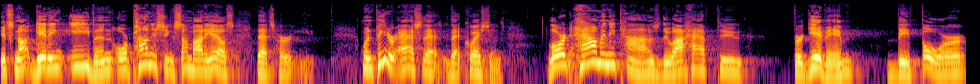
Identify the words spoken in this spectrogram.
It's not getting even or punishing somebody else that's hurt you. When Peter asked that, that question, Lord, how many times do I have to forgive him before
